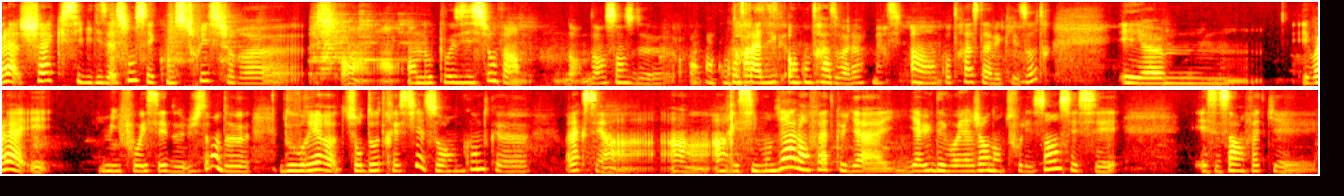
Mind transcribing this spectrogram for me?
Voilà, chaque civilisation s'est construite sur euh, en, en, en, opposition, enfin dans, dans le sens de en, en contraste. en contraste, voilà, merci, en contraste avec les autres. Et euh, et voilà, et mais il faut essayer de justement de d'ouvrir sur d'autres récits et de se rendre compte que voilà que c'est un, un, un, récit mondial en fait qu'il y a il y a eu des voyageurs dans tous les sens et c'est et c'est ça en fait qui est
